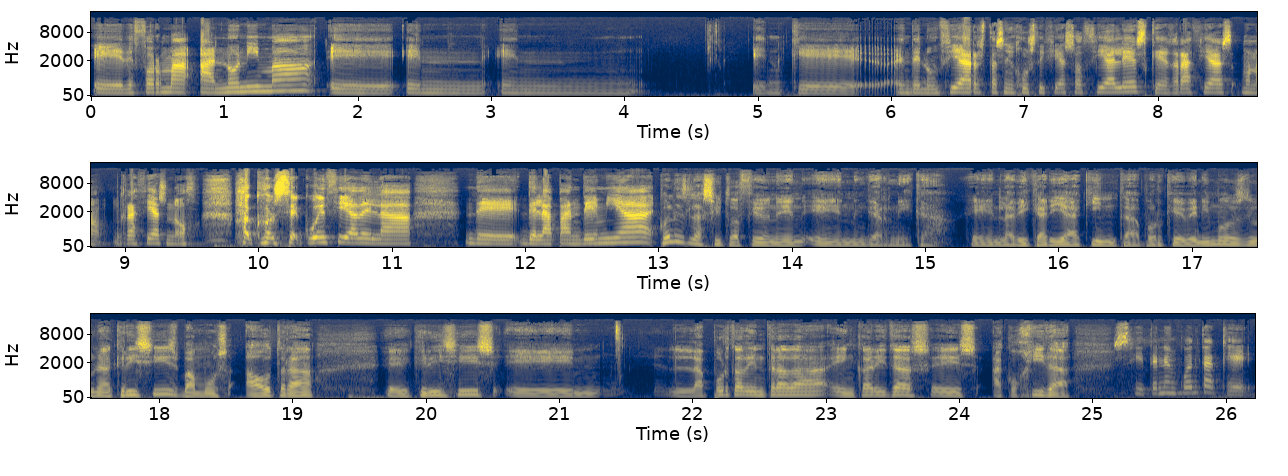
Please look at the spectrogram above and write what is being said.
eh, de forma anónima eh, en en en denunciar estas injusticias sociales que gracias, bueno, gracias no, a consecuencia de la de, la pandemia. ¿Cuál es la situación en, en, Guernica, en la Vicaría Quinta? Porque venimos de una crisis, vamos a otra eh, crisis. Eh, la puerta de entrada en Cáritas es acogida. Sí, ten en cuenta que,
